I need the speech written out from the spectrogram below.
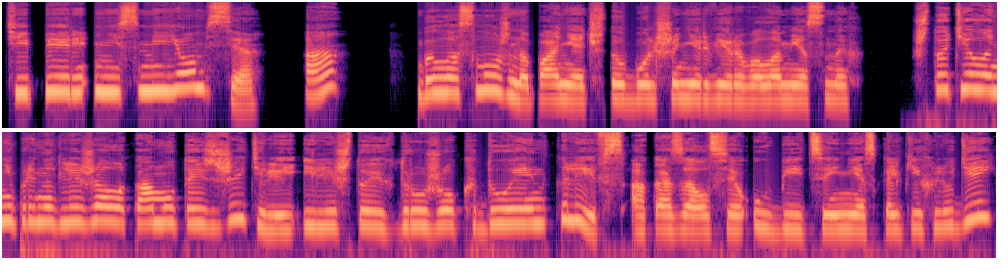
«Теперь не смеемся, а?» Было сложно понять, что больше нервировало местных. Что тело не принадлежало кому-то из жителей или что их дружок Дуэйн Клифс оказался убийцей нескольких людей,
